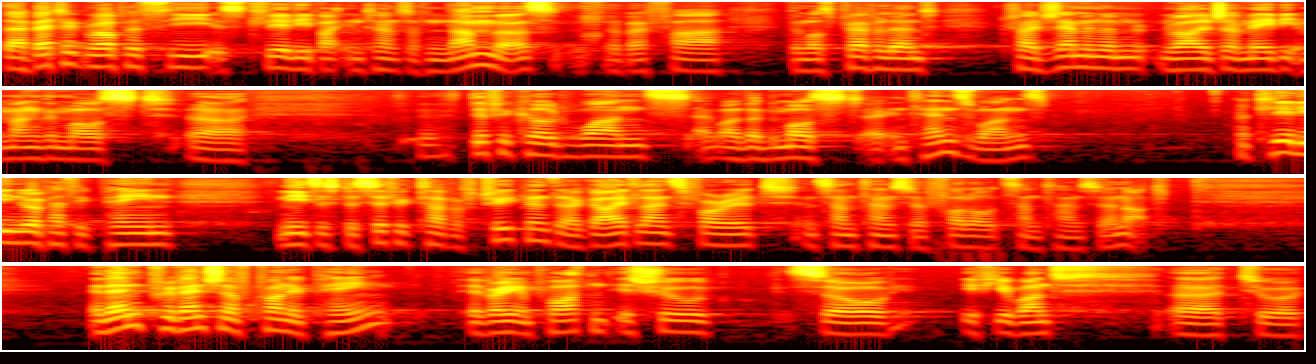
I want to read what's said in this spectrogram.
Diabetic neuropathy is clearly, by, in terms of numbers, uh, by far the most prevalent. Trigeminal neuralgia may be among the most uh, difficult ones, or the most uh, intense ones. But clearly, neuropathic pain needs a specific type of treatment. There are guidelines for it, and sometimes they're followed, sometimes they're not. And then prevention of chronic pain, a very important issue. So if you want uh, to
